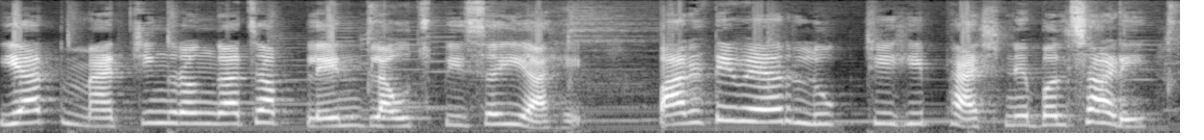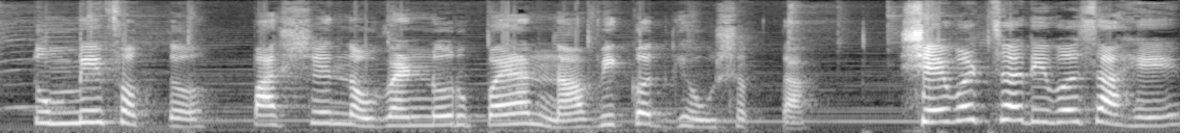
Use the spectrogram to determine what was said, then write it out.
यात मॅचिंग रंगाचा प्लेन ब्लाउज पीसही आहे. पार्टीवेअर लुकची ही फॅशनेबल साडी तुम्ही फक्त पाचशे नव्याण्णव रुपयांना विकत घेऊ शकता. शेवटचा दिवस आहे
